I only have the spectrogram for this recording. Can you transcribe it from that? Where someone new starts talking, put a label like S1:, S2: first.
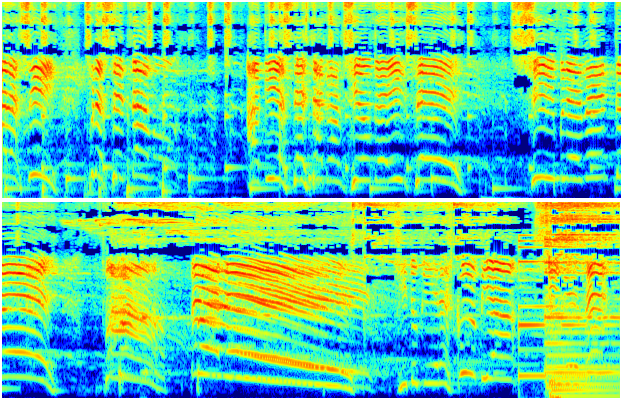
S1: Ahora sí, presentamos. Aquí está esta canción de Ixe. Simplemente papeles. Si tú quieres cumbia, simplemente.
